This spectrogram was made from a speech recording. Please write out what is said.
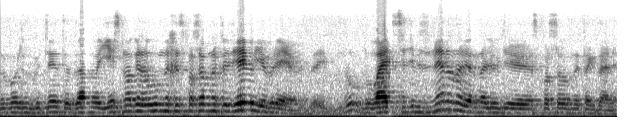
Ну, может быть, это, да, но есть много умных и способных людей у евреев. Ну, бывает, среди бизнесменов, наверное, люди способны и так далее.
